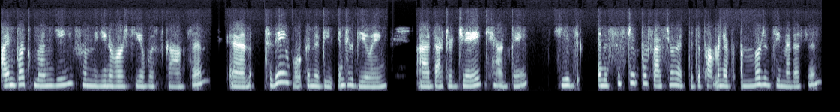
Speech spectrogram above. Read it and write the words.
I'm Brooke Mungy from the University of Wisconsin, and today we're going to be interviewing uh, Dr. Jay Khadpe. He's an assistant professor at the Department of Emergency Medicine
